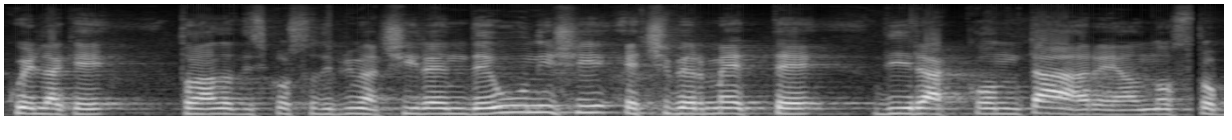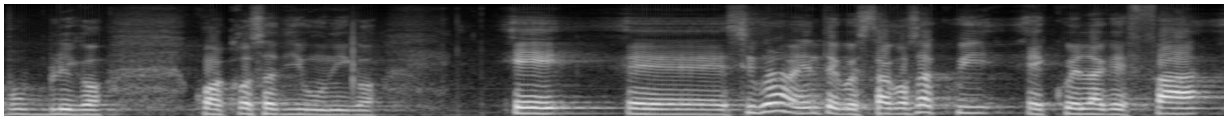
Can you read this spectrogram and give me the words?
quella che, tornando al discorso di prima, ci rende unici e ci permette di raccontare al nostro pubblico qualcosa di unico. E eh, sicuramente questa cosa qui è quella che fa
